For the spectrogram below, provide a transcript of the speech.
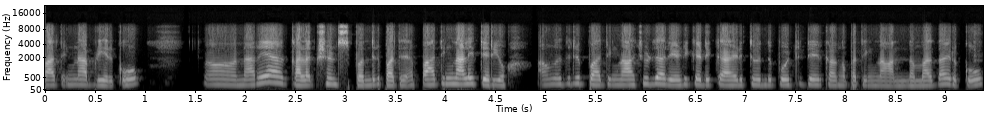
பார்த்திங்கன்னா அப்படி இருக்கும். நிறையா கலெக்ஷன்ஸ் வந்துட்டு பாத்தீ பார்த்தீங்கனாலே தெரியும். அவங்க வந்துட்டு பார்த்தீங்கன்னா, சுடிதார் எடுக்க எடுக்க எடுத்து வந்து போட்டுகிட்டே இருக்காங்க பார்த்தீங்களா, அந்த மாதிரி தான் இருக்கும்.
